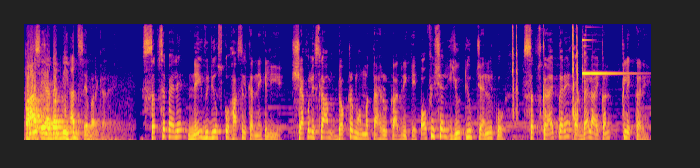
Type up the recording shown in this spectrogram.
پاس ادب بھی حد سے بڑھ کر ہے۔ سب سے پہلے نئی ویڈیوز کو حاصل کرنے کے لیے شیخ الاسلام ڈاکٹر محمد طاہر القادری کے آفیشیل یوٹیوب چینل کو سبسکرائب کریں اور بیل آئیکن کلک کریں۔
